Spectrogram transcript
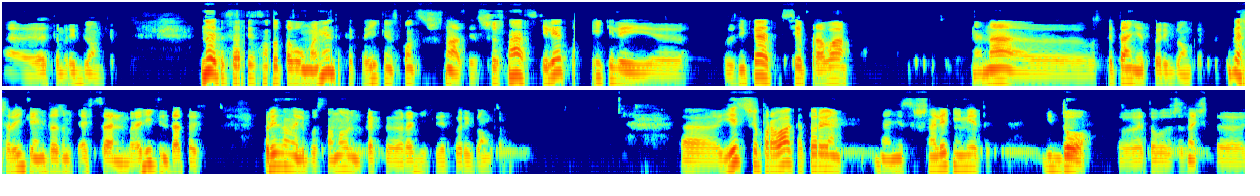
о этом ребенке. Но это, соответственно, до того момента, как родителям исполнится 16 лет. С 16 лет у родителей возникают все права на э, воспитание этого ребенка. Ну, конечно, родители они должны быть официальным родителем, да, то есть признаны либо установлены как родители этого ребенка. Э, есть еще права, которые несовершеннолетние имеют и до этого возраста. Значит, э,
